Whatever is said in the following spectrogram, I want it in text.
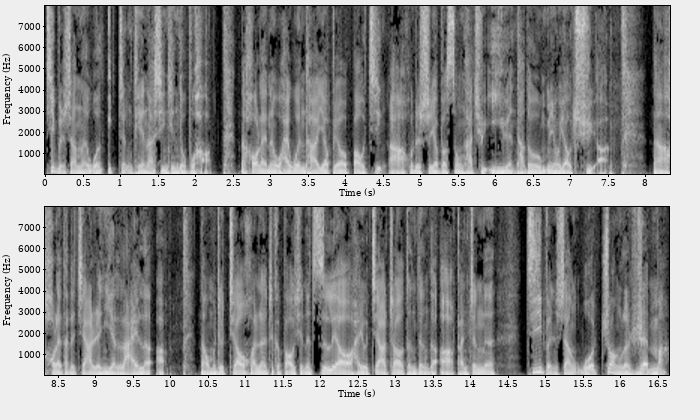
基本上呢，我一整天啊心情都不好。那后来呢，我还问他要不要报警啊，或者是要不要送他去医院，他都没有要去啊。那后来他的家人也来了啊，那我们就交换了这个保险的资料，还有驾照等等的啊。反正呢，基本上我撞了人嘛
